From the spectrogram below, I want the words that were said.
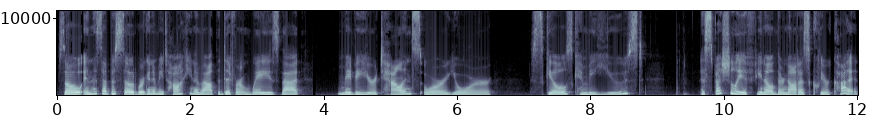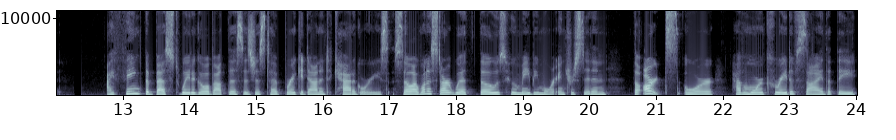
So, in this episode, we're going to be talking about the different ways that maybe your talents or your skills can be used, especially if, you know, they're not as clear cut. I think the best way to go about this is just to break it down into categories. So, I want to start with those who may be more interested in the arts or have a more creative side that they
